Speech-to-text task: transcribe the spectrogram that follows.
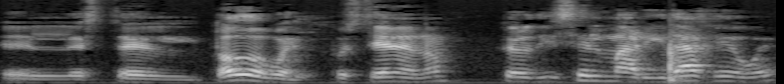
El, este, el, todo, güey, pues tiene, ¿no? Pero dice el maridaje, güey.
